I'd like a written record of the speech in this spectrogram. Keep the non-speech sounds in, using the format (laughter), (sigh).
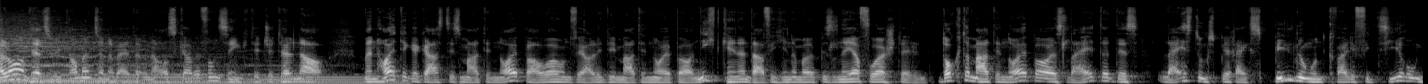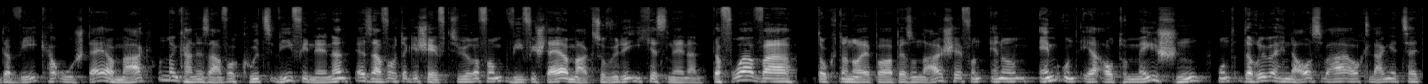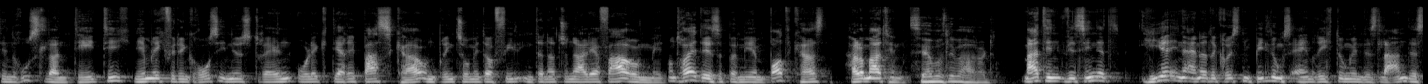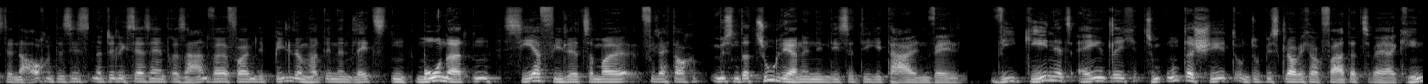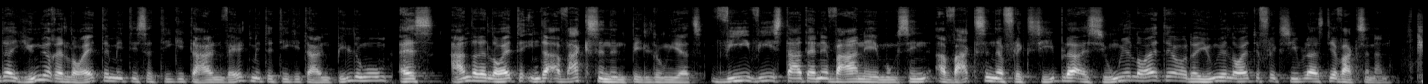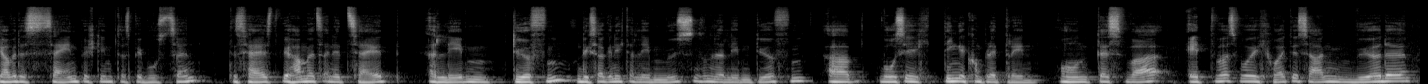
Hallo und herzlich willkommen zu einer weiteren Ausgabe von Sync Digital Now. Mein heutiger Gast ist Martin Neubauer und für alle, die Martin Neubauer nicht kennen, darf ich ihn einmal ein bisschen näher vorstellen. Dr. Martin Neubauer ist Leiter des Leistungsbereichs Bildung und Qualifizierung der WKO Steiermark und man kann es einfach kurz Wifi nennen. Er ist einfach der Geschäftsführer vom Wifi Steiermark, so würde ich es nennen. Davor war Dr. Neubauer, Personalchef von M&R Automation und darüber hinaus war er auch lange Zeit in Russland tätig, nämlich für den Großindustriellen Oleg Deripaska und bringt somit auch viel internationale Erfahrung mit. Und heute ist er bei mir im Podcast. Hallo Martin. Servus, lieber Harald. Martin, wir sind jetzt hier in einer der größten Bildungseinrichtungen des Landes denn auch. Und das ist natürlich sehr, sehr interessant, weil vor allem die Bildung hat in den letzten Monaten sehr viel jetzt einmal vielleicht auch müssen dazulernen in dieser digitalen Welt. Wie gehen jetzt eigentlich zum Unterschied, und du bist, glaube ich, auch Vater zweier Kinder, jüngere Leute mit dieser digitalen Welt, mit der digitalen Bildung um, als andere Leute in der Erwachsenenbildung jetzt? Wie, wie ist da deine Wahrnehmung? Sind Erwachsene flexibler als junge Leute oder junge Leute flexibler als die Erwachsenen? Ich glaube, das Sein bestimmt das Bewusstsein. Das heißt, wir haben jetzt eine Zeit erleben dürfen, und ich sage nicht erleben müssen, sondern erleben dürfen, äh, wo sich Dinge komplett drehen. Und das war etwas, wo ich heute sagen würde,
